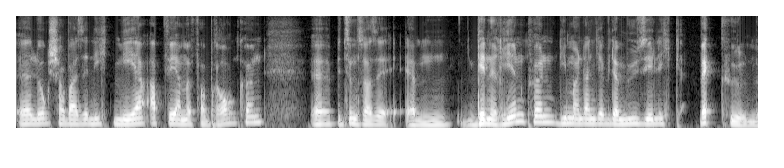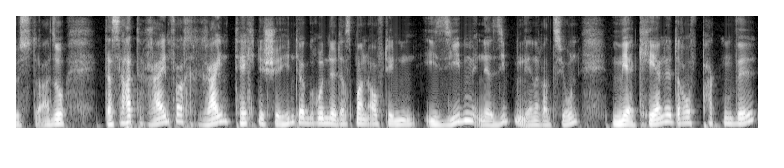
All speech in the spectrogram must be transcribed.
äh, logischerweise nicht mehr Abwärme verbrauchen können, äh, beziehungsweise ähm, generieren können, die man dann ja wieder mühselig wegkühlen müsste. Also das hat einfach rein technische Hintergründe, dass man auf den i7 in der siebten Generation mehr Kerne draufpacken will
